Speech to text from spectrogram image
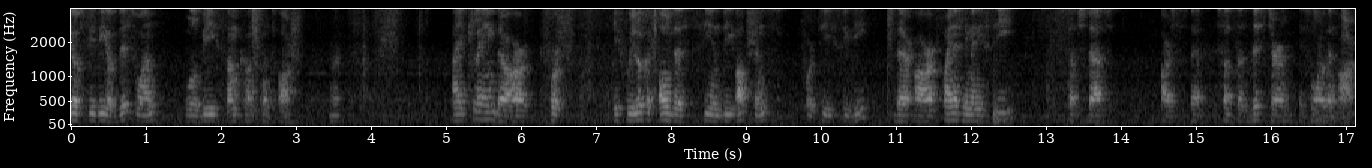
T of CD of this one will be some constant R. Right. I claim there are for if we look at all the C and D options for TCD, there are finitely many C such that are uh, such that this term is smaller than R.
